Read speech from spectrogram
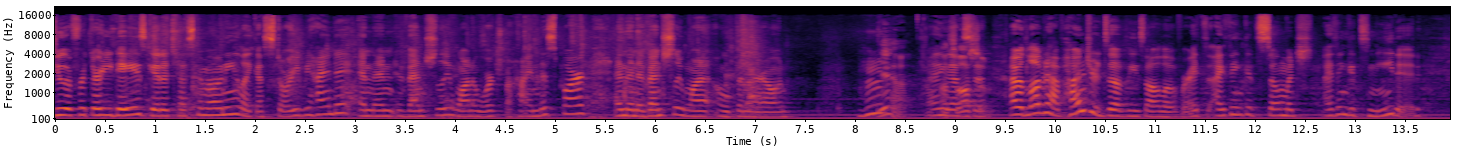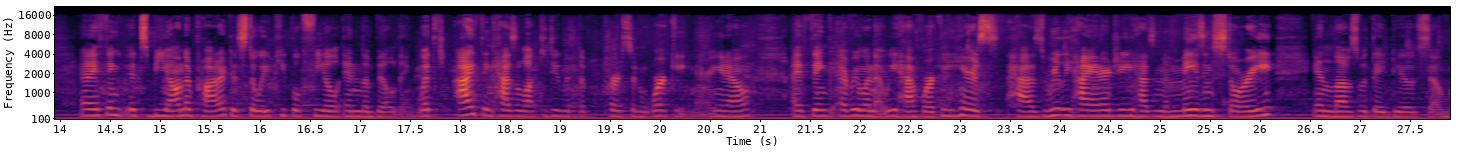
do it for 30 days, get a testimony, like a story behind it, and then eventually want to work behind this bar, and then eventually want to open their own. Mm-hmm. Yeah, I think that's, that's, awesome. the- I would love to have hundreds of these all over. I, th- I think it's so much. I think it's needed, and I think it's beyond the product. It's the way people feel in the building, which I think has a lot to do with the person working there. You know, I think everyone that we have working here is, has really high energy, has an amazing story, and loves what they do. So.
